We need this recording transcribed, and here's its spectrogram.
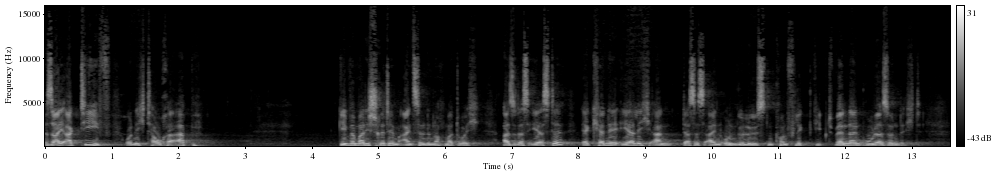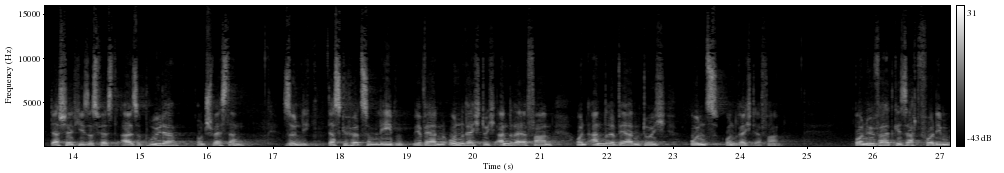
Sei aktiv und nicht tauche ab. Gehen wir mal die Schritte im Einzelnen nochmal durch. Also das Erste, erkenne ehrlich an, dass es einen ungelösten Konflikt gibt. Wenn dein Bruder sündigt, das stellt Jesus fest. Also Brüder und Schwestern sündigen. Das gehört zum Leben. Wir werden Unrecht durch andere erfahren und andere werden durch uns Unrecht erfahren. Bonhoeffer hat gesagt, vor dem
